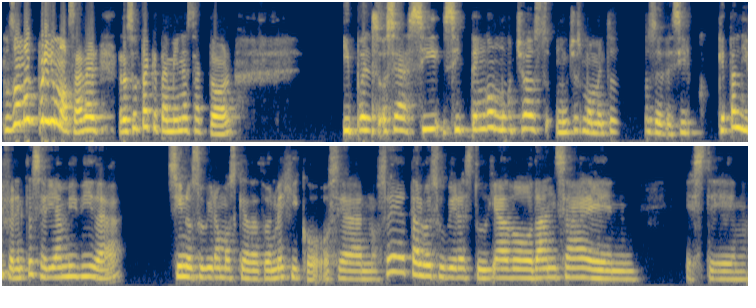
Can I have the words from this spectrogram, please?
pues somos primos, a ver, resulta que también es actor. Y pues, o sea, sí, sí tengo muchos, muchos momentos de decir, ¿qué tan diferente sería mi vida si nos hubiéramos quedado en México? O sea, no sé, tal vez hubiera estudiado danza en, este,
